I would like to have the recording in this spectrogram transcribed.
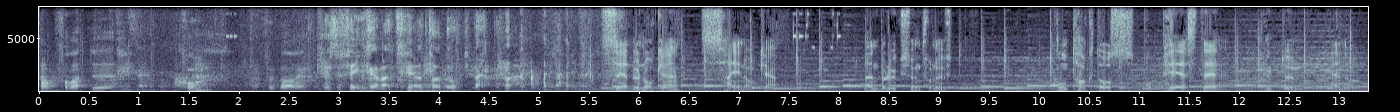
Takk for at du kom. Jeg får bare krysse fingrene at vi har tatt opp dette. Ser du noe, si noe. Men bruk sunn fornuft. Kontakt oss på pst.no.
